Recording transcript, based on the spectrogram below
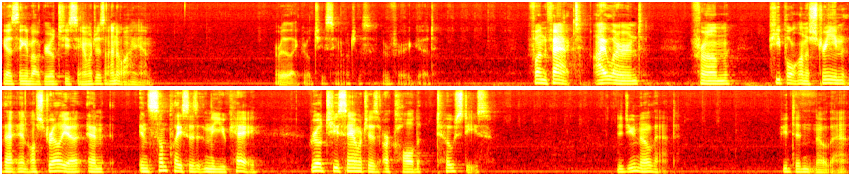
You guys thinking about grilled cheese sandwiches? I know I am. I really like grilled cheese sandwiches. They're very good. Fun fact, I learned from people on a stream that in Australia and in some places in the UK, grilled cheese sandwiches are called toasties. Did you know that? If you didn't know that,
